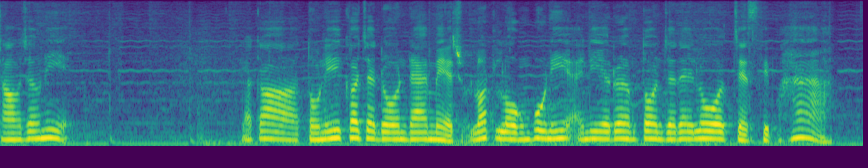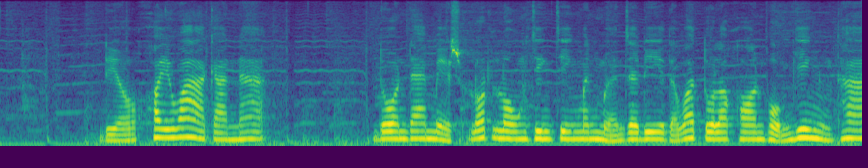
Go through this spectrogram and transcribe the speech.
เอาเจ้านี่ แล้วก็ตรงนี้ก็จะโดน damage ลดลงพวกนี้ไอ้นี่เริ่มต้นจะได้โล่75 เดี๋ยวค่อยว่ากันนะ โดน damage ลดลงจริง ๆ มันเหมือนจะดี แต่ว่าตัวละครผมยิ่งถ้า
